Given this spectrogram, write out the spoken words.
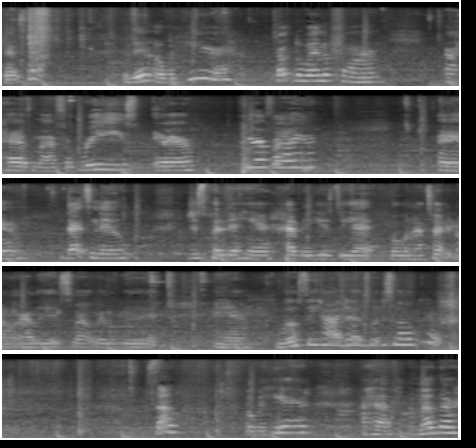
that's that. And then over here, tucked away in the corner, I have my Febreze air purifier. And that's new just put it in here. Haven't used it yet but when I turned it on earlier it smelled really good. And we'll see how it does with the smell of grip so over here I have another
